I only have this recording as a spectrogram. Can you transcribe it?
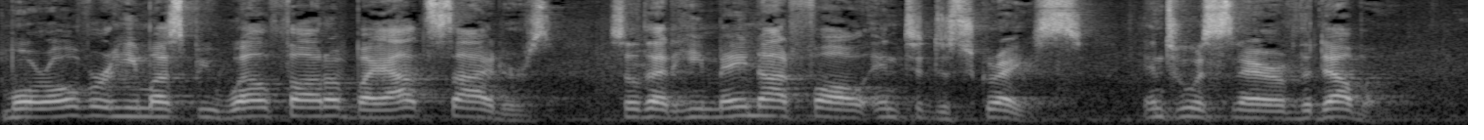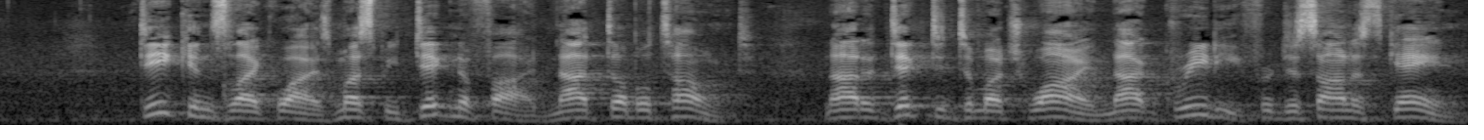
Moreover, he must be well thought of by outsiders, so that he may not fall into disgrace, into a snare of the devil. Deacons, likewise, must be dignified, not double tongued, not addicted to much wine, not greedy for dishonest gain.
